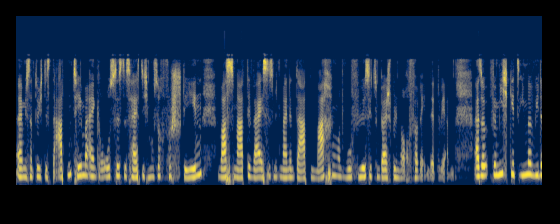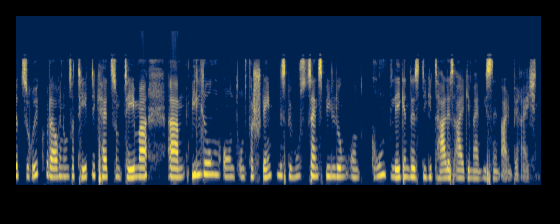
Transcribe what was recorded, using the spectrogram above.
ähm, ist natürlich das Datenthema ein großes. Das heißt, ich muss auch verstehen, was Smart Devices mit meinen Daten machen und wofür sie zum Beispiel noch verwendet werden. Also für mich geht es immer wieder zurück oder auch in unserer Tätigkeit zum Thema ähm, Bildung und, und Verständnis, Bewusstseinsbildung und grundlegendes digitales Allgemeinwissen in allen Bereichen.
